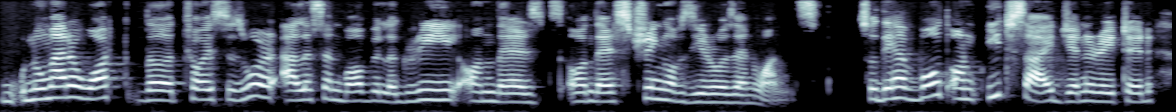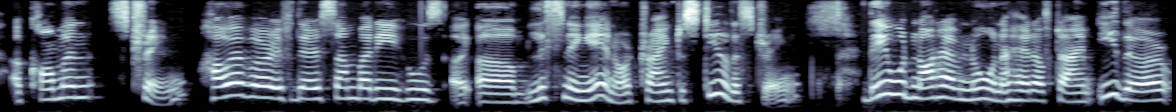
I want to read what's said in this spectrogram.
no matter what the choices were, Alice and Bob will agree on their, on their string of zeros and ones. So they have both on each side generated a common string. However, if there's somebody who's uh, um, listening in or trying to steal the string, they would not have known ahead of time either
